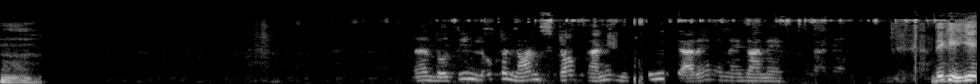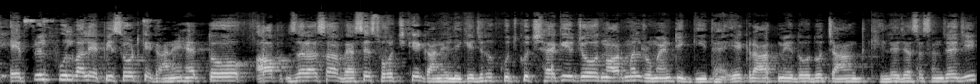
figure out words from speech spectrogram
हम्म दो तीन लोग तो नॉन स्टॉप गाने लिखते ही जा रहे हैं नए गाने देखिए, ये अप्रैल फूल वाले एपिसोड के गाने हैं तो आप जरा सा वैसे सोच के गाने लिखिए। जो कुछ कुछ है कि जो नॉर्मल रोमांटिक गीत हैं, एक रात में दो दो चाँद खिले जैसे संजय जी,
